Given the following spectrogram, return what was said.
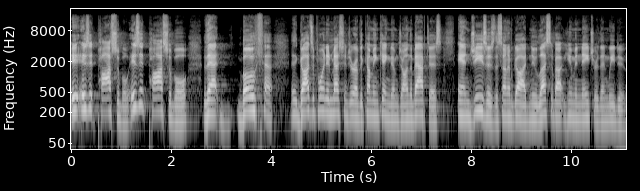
Is it possible? Is it possible that both God's appointed messenger of the coming kingdom, John the Baptist, and Jesus, the Son of God, knew less about human nature than we do?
